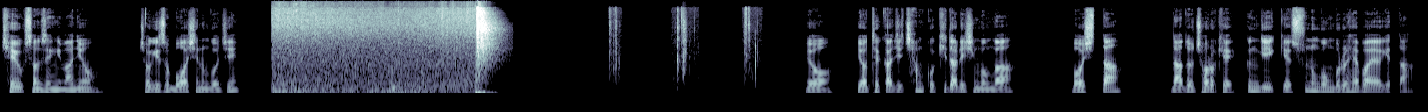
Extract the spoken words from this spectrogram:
체육 선생님 아니요? 저기서 뭐 하시는 거지? 요, 여태까지 참고 기다리신 건가? 멋있다. 나도 저렇게 끈기 있게 수능 공부를 해봐야겠다.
